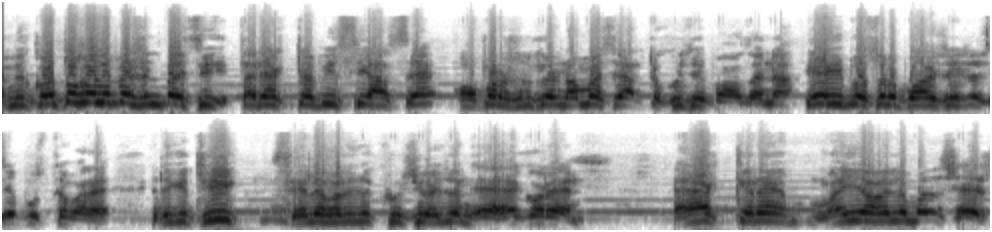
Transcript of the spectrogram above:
আমি গতকালে পেশেন্ট পাইছি, তার একটা বিসি আছে অপারেশন করে নামাইছে একটা খুঁজে পাওয়া যায় না। এই বছর বয়স হয়েছে, সে বুঝতে পারে। এটা কি ঠিক? ছেলে হলে খুশি হয়ে যান হ্যাঁ হ্যাঁ করেন। এক মাইয়া হলে মানে শেষ।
